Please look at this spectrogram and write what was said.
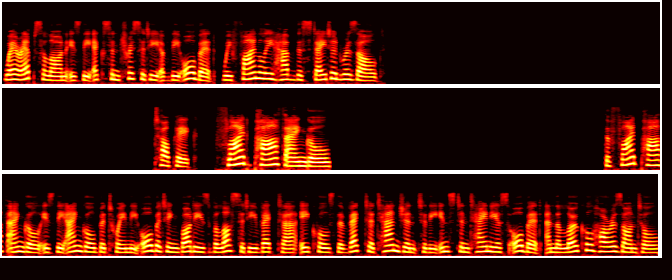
where epsilon is the eccentricity of the orbit we finally have the stated result. Topic. Flight path angle The flight path angle is the angle between the orbiting body's velocity vector equals the vector tangent to the instantaneous orbit and the local horizontal.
